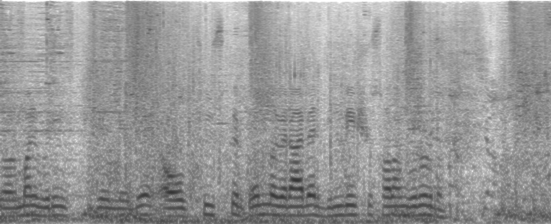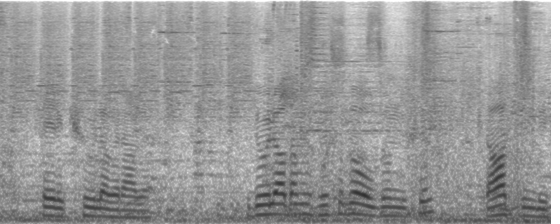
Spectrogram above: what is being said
Normal vurayım 257 640 onunla beraber 1500 falan vururdum. Şeyle Q ile beraber. Bir de öyle adamın da olduğunu düşün. Rahat 1500.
